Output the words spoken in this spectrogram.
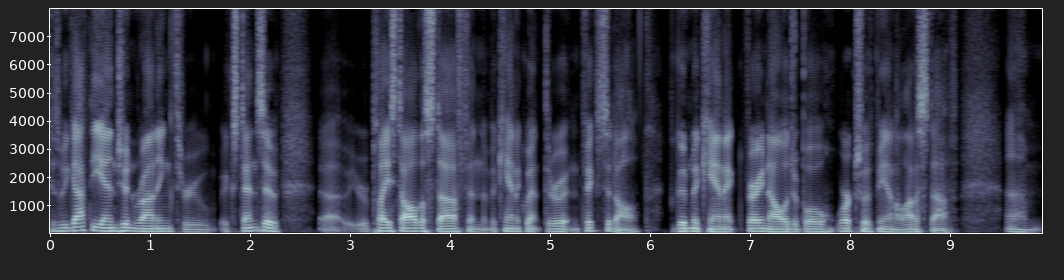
because we got the engine running through extensive, uh, replaced all the stuff, and the mechanic went through it and fixed it all. Good mechanic, very knowledgeable, works with me on a lot of stuff. Um,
